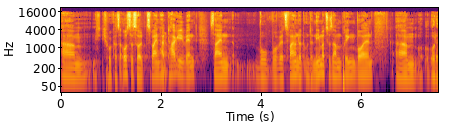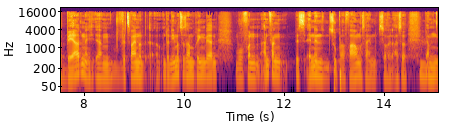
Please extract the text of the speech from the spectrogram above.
Ähm, ich, ich hole kurz aus, das soll zweieinhalb. Tage Event sein, wo, wo wir 200 Unternehmer zusammenbringen wollen ähm, oder werden, ich, ähm, wo wir 200 äh, Unternehmer zusammenbringen werden, wo von Anfang bis Ende eine super Erfahrung sein soll. Also mhm. wir haben einen,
